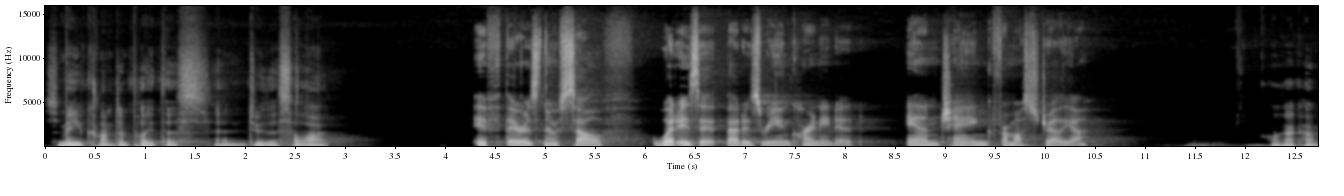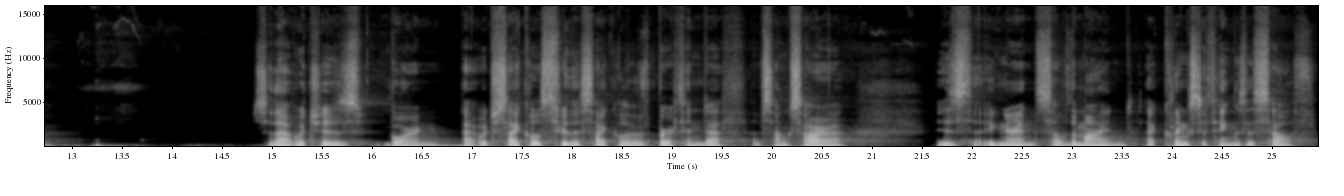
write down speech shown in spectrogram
So may you contemplate this and do this a lot. If there is no self, what is it that is reincarnated? Anne Chang from Australia. So that which is born, that which cycles through the cycle of birth and death of samsara, is the ignorance of the mind that clings to things as self.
